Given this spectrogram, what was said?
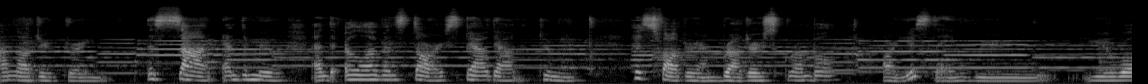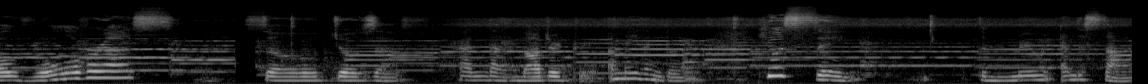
another dream. The sun and the moon and the eleven stars bow down to me. His father and brothers grumble, Are you saying we, you will rule over us? So Joseph had another dream, amazing dream. He was saying, the moon and the sun.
